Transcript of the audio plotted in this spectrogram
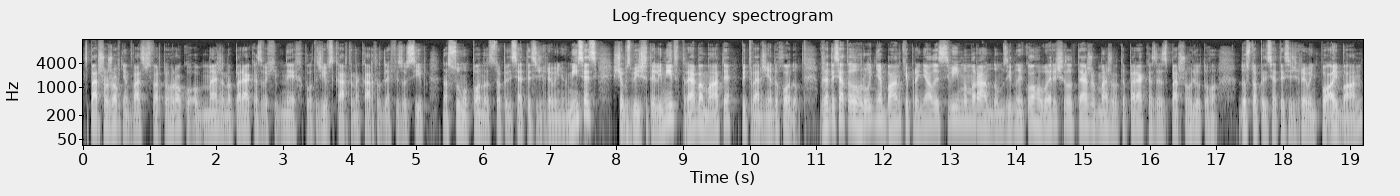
З 1 жовтня 2024 року обмежено переказ вихідних платежів з карти на карту для фізосіб на суму понад 150 тисяч гривень в місяць. Щоб збільшити ліміт, треба мати підтвердження доходу. Вже 10 грудня банки прийняли свій меморандум, згідно якого вирішили теж обмежувати перекази з 1 лютого до 150 тисяч гривень по Айбан,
